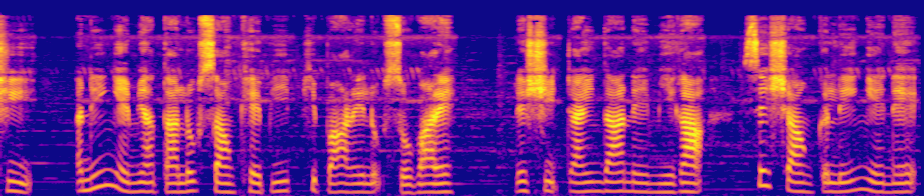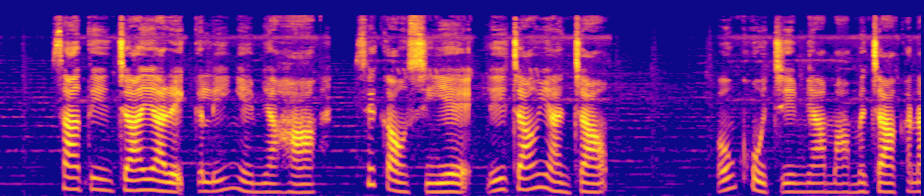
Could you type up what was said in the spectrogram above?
ထိအနည်းငယ်များသာလှုပ်ဆောင်ခဲ့ပြီးဖြစ်ပါတယ်လို့ဆိုပါတယ်။လက်ရှိတိုင်းသားနယ်မြေကစစ်ရှောင်းကလေးငယ်နဲ့စာတင်ကြားရတဲ့ကလေးငယ်များဟာစစ်ကောင်စီရဲ့လေးချောင်းရန်ကြောင့်ဘုံခိုခြင်းများမှာမကြာခဏ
